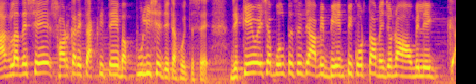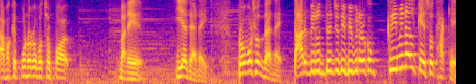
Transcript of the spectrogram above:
বাংলাদেশে সরকারি চাকরিতে বা পুলিশে যেটা হইতেছে, যে কেউ এসে বলতেছে যে আমি বিএনপি করতাম এই জন্য আওয়ামী লীগ আমাকে পনেরো বছর পর মানে ইয়ে দেয় নাই প্রমোশন দেয় নাই। তার বিরুদ্ধে যদি বিভিন্ন রকম ক্রিমিনাল কেসও থাকে,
